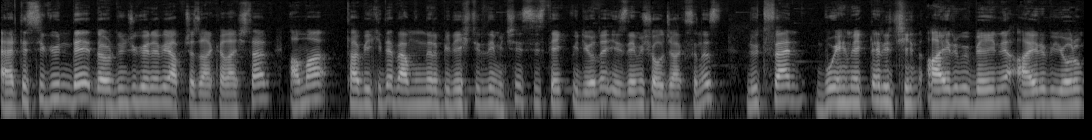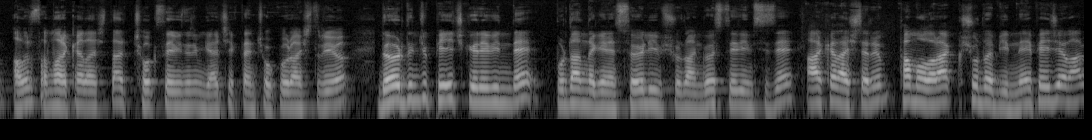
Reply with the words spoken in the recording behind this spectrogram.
Ertesi gün de dördüncü görevi yapacağız arkadaşlar. Ama tabii ki de ben bunları birleştirdiğim için siz tek videoda izlemiş olacaksınız. Lütfen bu emekler için ayrı bir beğeni, ayrı bir yorum alırsam arkadaşlar çok sevinirim. Gerçekten çok uğraştırıyor. Dördüncü page görevinde buradan da gene söyleyeyim şuradan göstereyim size. Arkadaşlarım tam olarak şurada bir NPC var.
